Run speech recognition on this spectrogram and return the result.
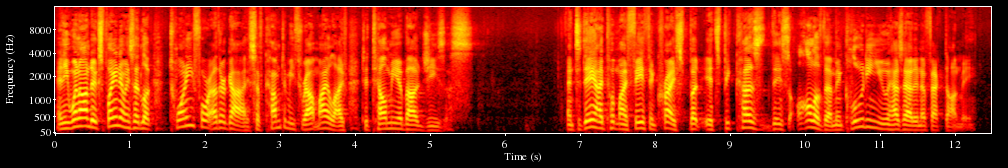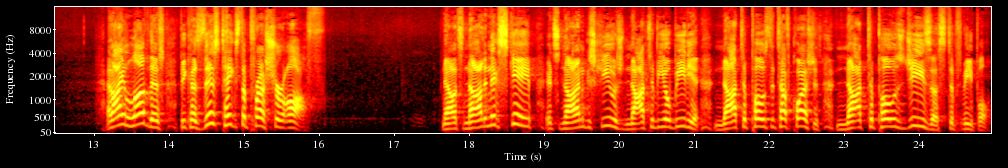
And he went on to explain to him, he said, look, 24 other guys have come to me throughout my life to tell me about Jesus. And today I put my faith in Christ, but it's because this, all of them, including you, has had an effect on me. And I love this because this takes the pressure off. Now, it's not an escape, it's not an excuse not to be obedient, not to pose the tough questions, not to pose Jesus to people.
